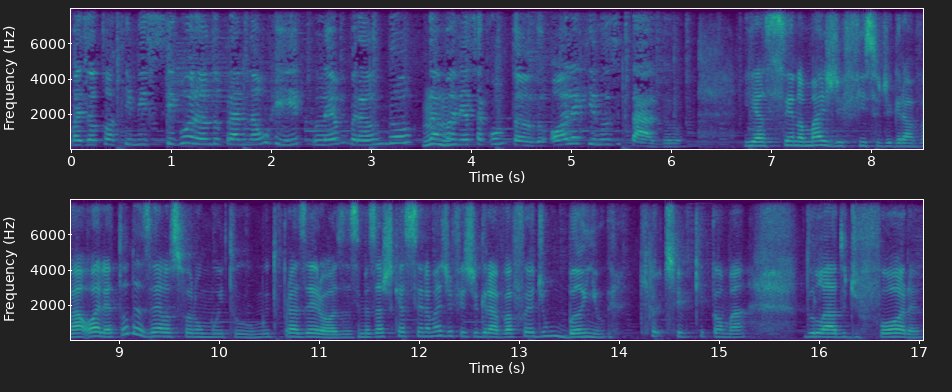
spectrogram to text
mas eu tô aqui me segurando para não rir, lembrando uhum. da Vanessa contando. Olha que inusitado. E a cena mais difícil de gravar, olha, todas elas foram muito, muito prazerosas, assim, mas acho que a cena mais difícil de gravar foi a de um banho que eu tive que tomar do lado de fora.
